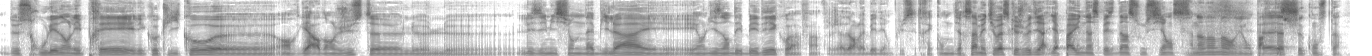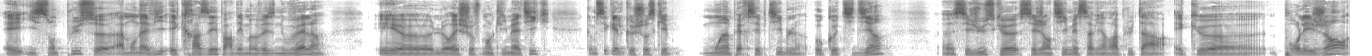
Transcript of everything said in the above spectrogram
de se rouler dans les prés et les coquelicots euh, en regardant juste euh, le, le- les émissions de Nabila et, et en lisant des BD quoi. Enfin, j'adore la BD en plus, c'est très con de dire ça, mais tu vois ce que je veux dire. Il n'y a pas une espèce d'insouciance. Ah non, non, non, et on partage Euh, ce constat. Et ils sont plus, à mon avis, écrasés par des mauvaises nouvelles. Et le réchauffement climatique, comme c'est quelque chose qui est moins perceptible au quotidien, c'est juste que c'est gentil, mais ça viendra plus tard. Et que pour les gens,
